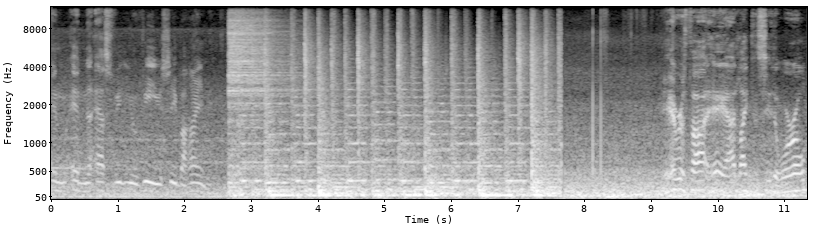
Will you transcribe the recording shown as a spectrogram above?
in, in the SUV you see behind me. You ever thought, hey, I'd like to see the world?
